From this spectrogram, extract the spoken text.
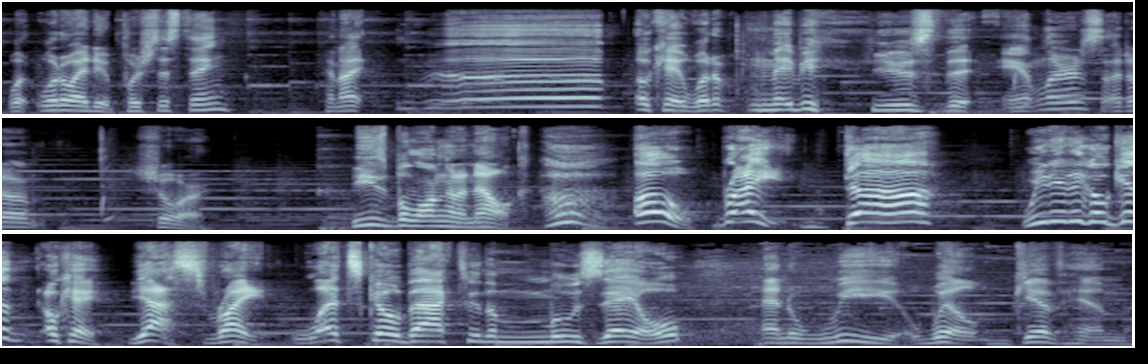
What what do I do? Push this thing? Can I? Uh, okay. What? If, maybe use the antlers? I don't. Sure. These belong on an elk. oh, right. Duh. We need to go get. Okay. Yes. Right. Let's go back to the museo, and we will give him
